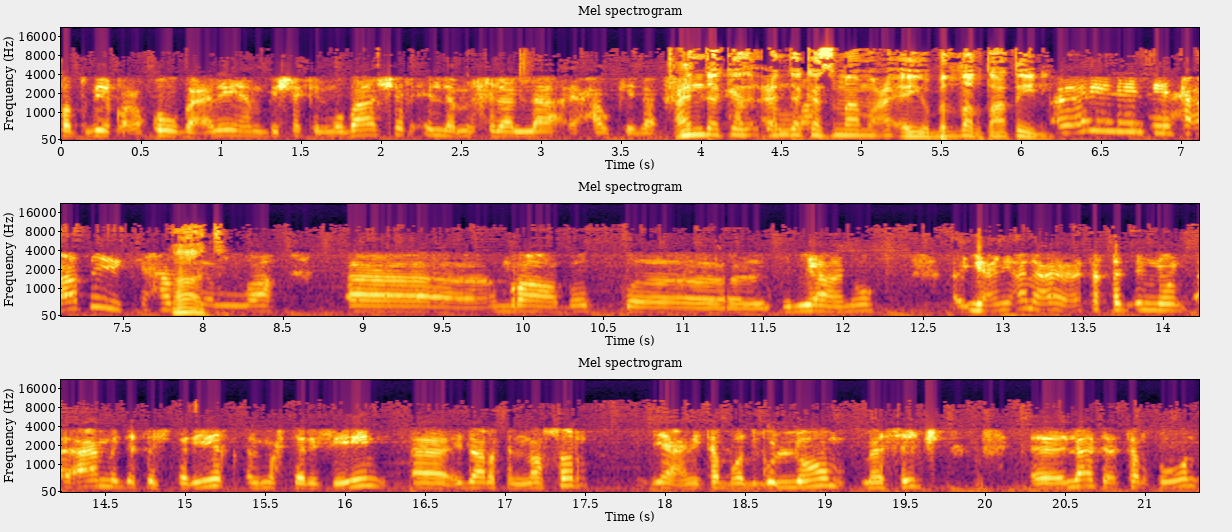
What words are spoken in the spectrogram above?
تطبيق عقوبة عليهم بشكل مباشر إلا من خلال لائحة وكذا. عندك عندك أسماء مع... أيوه بالضبط أعطيني. اي أعطيك حمد الله آه مرابط آه زليانو. يعني أنا أعتقد إنه أعمدة الفريق المحترفين آه إدارة النصر يعني تبغى تقول لهم مسج آه، لا تعترفون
